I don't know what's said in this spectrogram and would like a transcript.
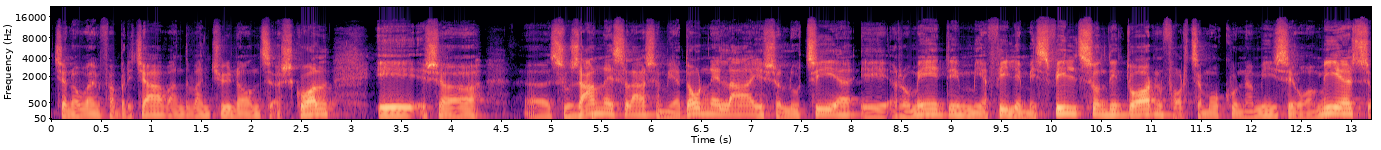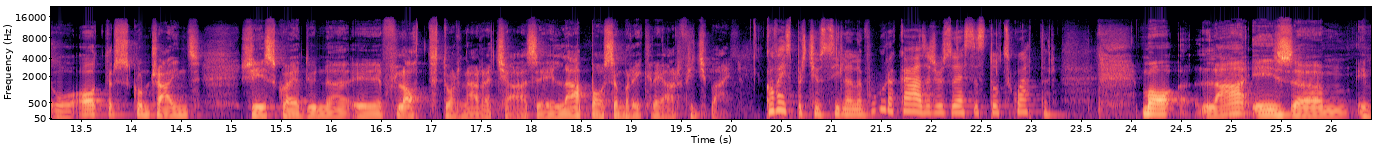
che noi abbiamo fabbricato quando 21 anni a scuola e c'è uh, Susanna è là, c'è mia donna è là, e c'è Lucia e Romedi, mia figlia e mia figlia sono intorno, forse mo con amici o amici o altri conciains, c'è qua ad una uh, flott tornare a casa e là possiamo ricreare fitch bene. Come è perciò si la a casa, se essere tutti quattro? Ma là è um, in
